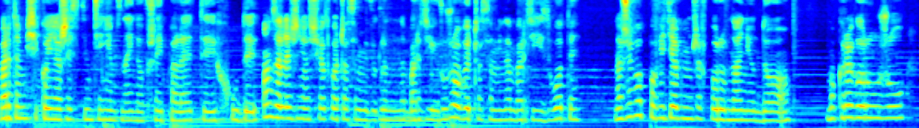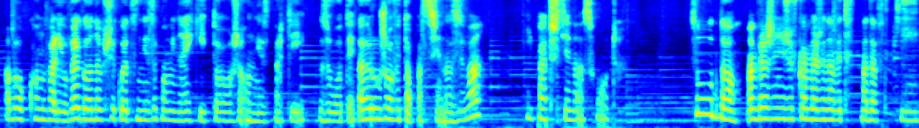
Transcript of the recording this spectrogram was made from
Bardzo mi się kojarzy z tym cieniem z najnowszej palety, chudy. On zależnie od światła czasami wygląda na bardziej różowy, czasami na bardziej złoty. Na żywo powiedziałabym, że w porównaniu do mokrego różu albo konwaliowego na przykład, nie zapominajki to, że on jest bardziej złoty. Różowy topaz się nazywa. I patrzcie na słocza. Cudo! Mam wrażenie, że w kamerze nawet wpada w taki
